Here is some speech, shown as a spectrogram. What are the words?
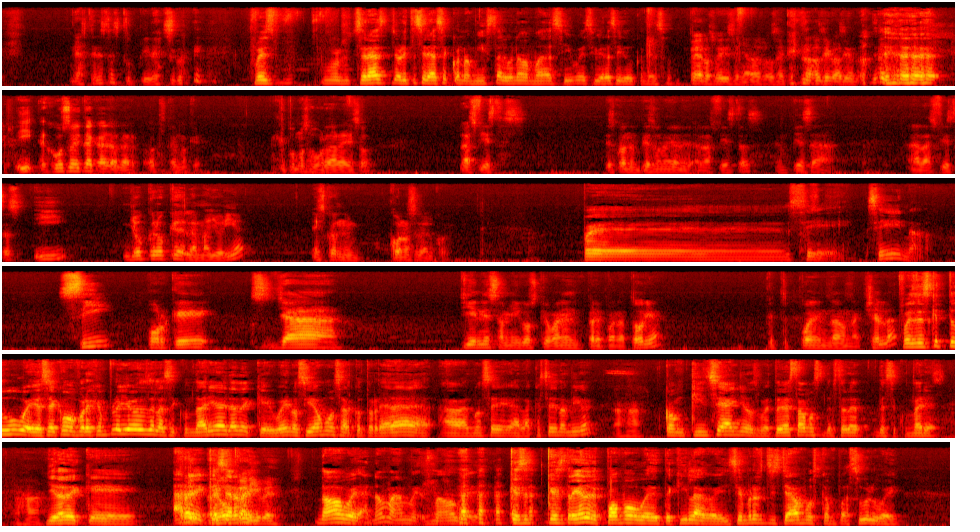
gasté en esta estupidez, güey. Pues, pues, serás, ahorita serías economista, alguna mamada así, güey, si hubieras ido con eso. Pero soy diseñador, o sea que no lo sigo haciendo. Y justo ahorita acabas de hablar, otro tema que, que podemos abordar a eso, las fiestas. Es cuando empieza uno a las fiestas, empieza a las fiestas y yo creo que de la mayoría es cuando conoce el alcohol. Pues, sí, sí, no. Sí, porque ya tienes amigos que van en preparatoria, que te pueden dar una chela. Pues es que tú, güey, o sea, como por ejemplo yo desde la secundaria era de que, güey, nos íbamos a cotorrear a, a, no sé, a la casa de una amiga Ajá, con 15 años, güey, todavía estábamos en tercero de, de secundaria. ajá. Y era de que... Arre, Trae- que se arme- Caribe. No, güey, no mames, no, güey. que, se, que se traigan el pomo, güey, de tequila, güey. Siempre chisteábamos Campo Azul, güey.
